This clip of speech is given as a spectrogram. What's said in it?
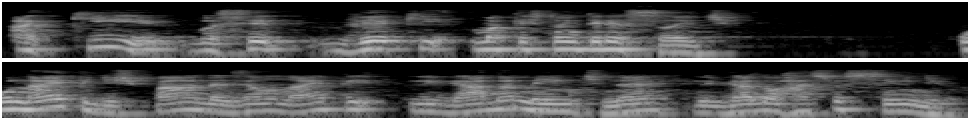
aqui você vê que uma questão interessante. O naipe de espadas é um naipe ligado à mente, né? ligado ao raciocínio.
